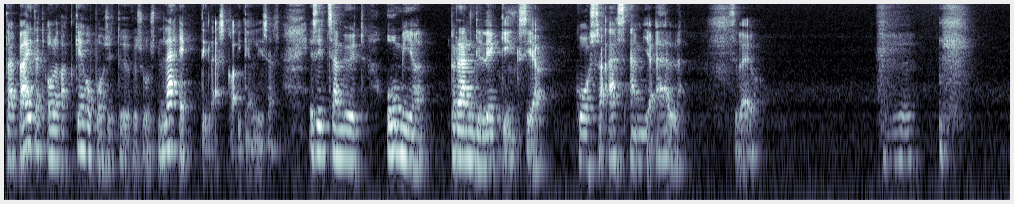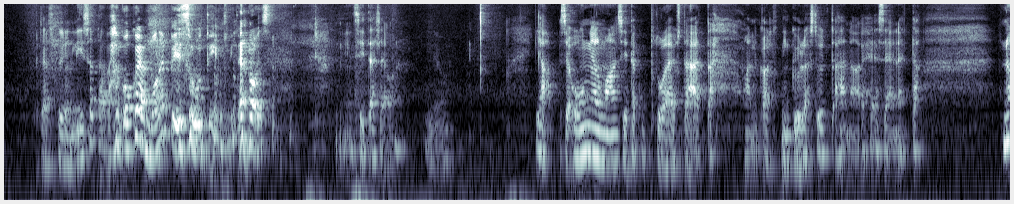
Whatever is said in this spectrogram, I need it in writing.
tai väität olevat kehopositiivisuus lähettiläs kaiken lisäksi. Ja sit sä myyt omia brändileggingsia koossa S, M ja L. Sillä jo. Pitäisikö lisätä vähän koko ajan molempiin suuntiin, miten olisi. Niin sitä se on. Ja se ongelma on siitä, kun tulee just tämä, että mä olen niin kyllästynyt tähän aiheeseen, että no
